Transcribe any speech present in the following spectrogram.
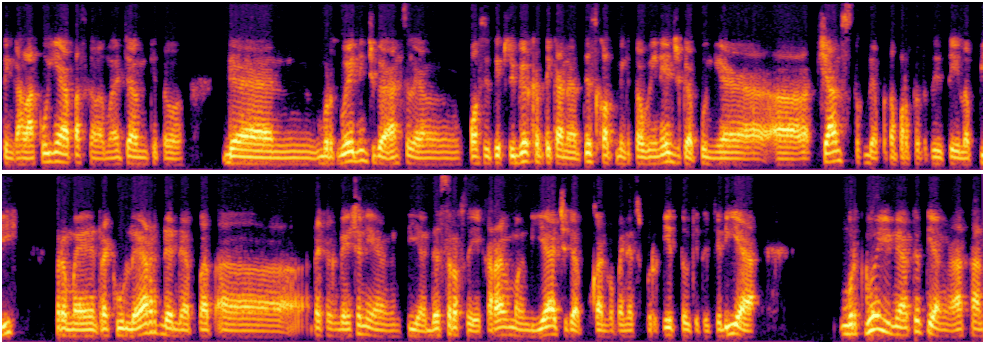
tingkah lakunya apa segala macam gitu. Dan menurut gue ini juga hasil yang positif juga ketika nanti Scott McTominay juga punya uh, chance untuk dapat opportunity lebih bermain reguler dan dapat uh, recognition yang dia deserve sih. Karena memang dia juga bukan pemain yang seperti itu gitu. Jadi ya menurut gue United yang akan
